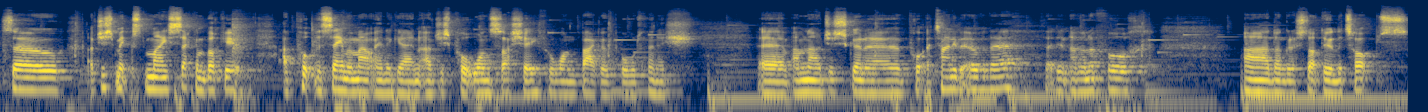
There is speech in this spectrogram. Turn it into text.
So I've just mixed my second bucket. I put the same amount in again. I've just put one sachet for one bag of board finish. Um, I'm now just gonna put a tiny bit over there that I didn't have enough for and I'm going to start doing the tops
